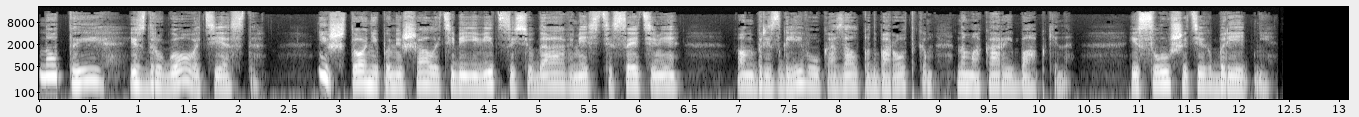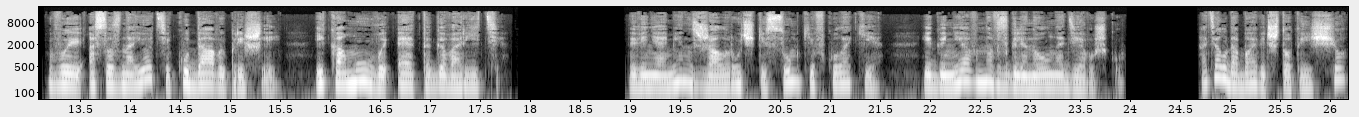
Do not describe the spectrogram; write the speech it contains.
Но ты из другого теста. Ничто не помешало тебе явиться сюда вместе с этими он брезгливо указал подбородком на Макара и Бабкина. «И слушать их бредни. Вы осознаете, куда вы пришли и кому вы это говорите?» Вениамин сжал ручки сумки в кулаке и гневно взглянул на девушку. Хотел добавить что-то еще,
